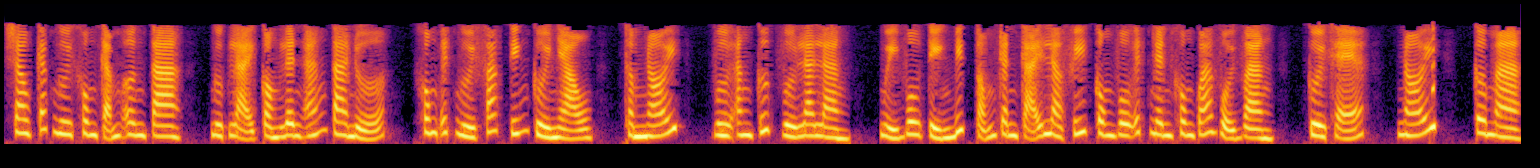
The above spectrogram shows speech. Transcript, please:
sao các ngươi không cảm ơn ta, ngược lại còn lên án ta nữa, không ít người phát tiếng cười nhạo, thầm nói, vừa ăn cướp vừa la làng, ngụy vô tiện biết tổng tranh cãi là phí công vô ích nên không quá vội vàng, cười khẽ, nói, cơ mà,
